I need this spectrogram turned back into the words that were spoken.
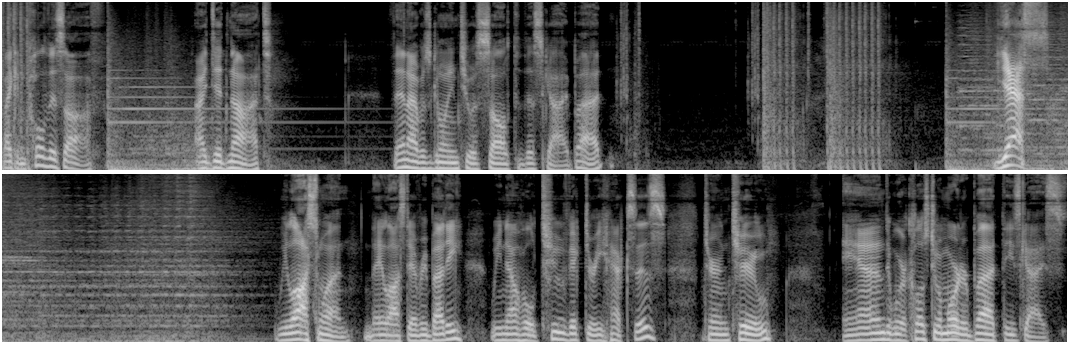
If I can pull this off, I did not. Then I was going to assault this guy, but. Yes! we lost one. They lost everybody. We now hold two victory hexes. Turn two. And we're close to a mortar, but these guys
